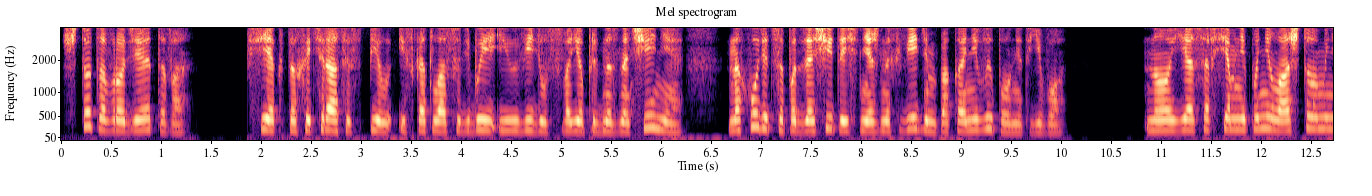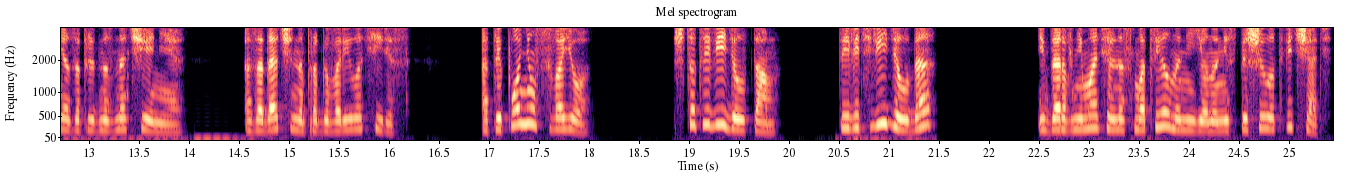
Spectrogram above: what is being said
Что-то вроде этого. Все, кто хоть раз испил из котла судьбы и увидел свое предназначение, находятся под защитой снежных ведьм, пока не выполнят его. «Но я совсем не поняла, что у меня за предназначение», – озадаченно проговорила Тирис. «А ты понял свое? Что ты видел там? Ты ведь видел, да?» Идар внимательно смотрел на нее, но не спешил отвечать.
